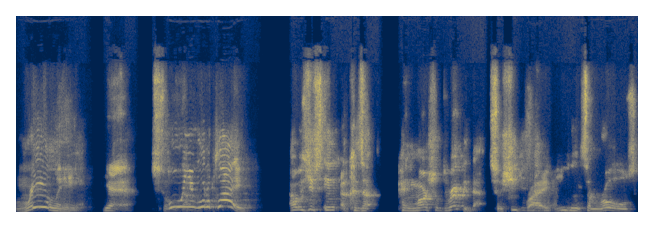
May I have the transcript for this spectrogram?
Really? Yeah. So who were you going to play? I was just in because uh, Penny Marshall directed that, so she just right. had some roles,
